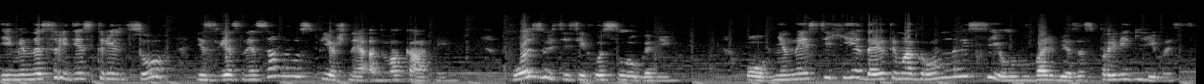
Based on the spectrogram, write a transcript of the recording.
Именно среди стрельцов известные самые успешные адвокаты. Пользуйтесь их услугами. Огненная стихия дает им огромную силу в борьбе за справедливость.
